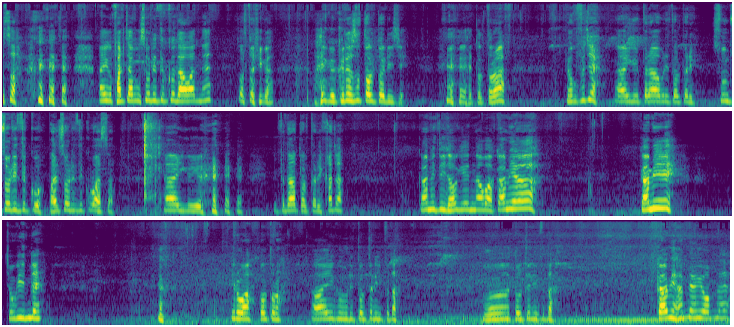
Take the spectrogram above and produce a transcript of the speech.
됐어. 아이고 발자국 소리 듣고 나왔네. 똘똘이가. 아이고 그래서 똘똘이지. 똘똘아 배고프지? 아이고 이쁘라 우리 똘똘이. 숨소리 듣고 발소리 듣고 왔어. 아이고 이쁘다 똘똘이 가자. 까미도 저기 있나 봐. 까미야. 까미 저기 있네. 이리 와 똘똘아. 아이고 우리 똘똘이 이쁘다. 어 똘똘이 이쁘다. 까미 한 명이 없네.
